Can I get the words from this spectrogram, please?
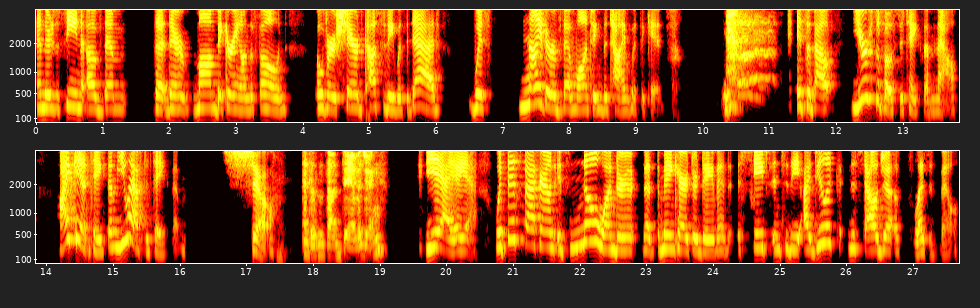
And there's a scene of them, the, their mom bickering on the phone over shared custody with the dad, with neither of them wanting the time with the kids. it's about, you're supposed to take them now. I can't take them. You have to take them. So. It doesn't sound damaging. Yeah, yeah, yeah. With this background, it's no wonder that the main character, David, escapes into the idyllic nostalgia of Pleasantville,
